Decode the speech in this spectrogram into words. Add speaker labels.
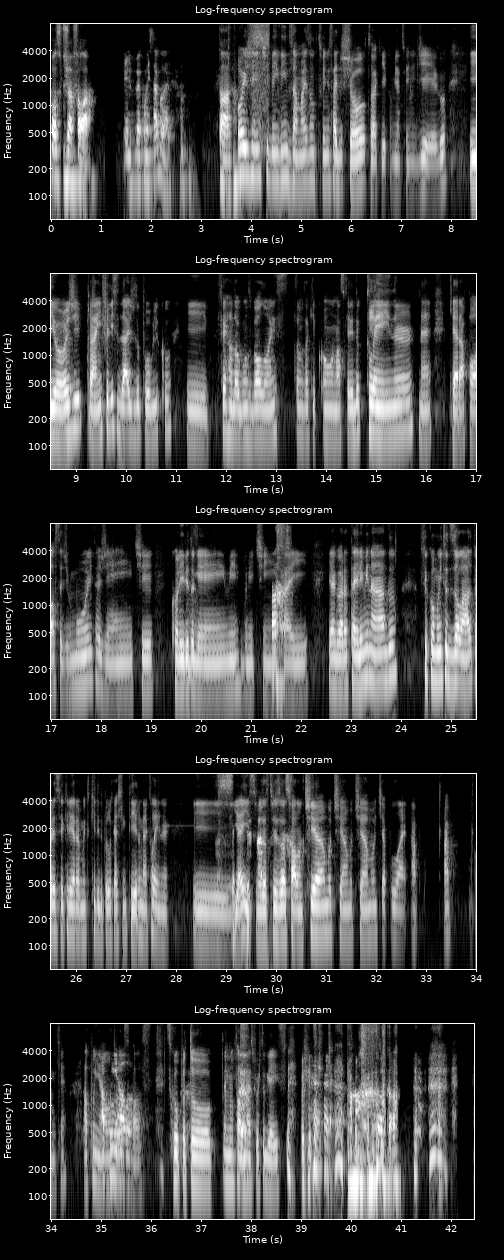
Speaker 1: posso já falar?
Speaker 2: Ele vai começar agora.
Speaker 1: Tá.
Speaker 3: Oi, gente, bem-vindos a mais um Twin Side Show. Tô aqui com a minha Twin Diego. E hoje, para infelicidade do público e ferrando alguns bolões, estamos aqui com o nosso querido Kleiner, né? Que era a aposta de muita gente. Colírio do game, bonitinho, tá aí. E agora tá eliminado. Ficou muito desolado, parecia que ele era muito querido pelo cast inteiro, né, Kleiner? E, e é isso, mas as pessoas falam te amo, te amo, te amo, e te apulai, a, a, como que é? Apunhalam
Speaker 2: Apunhala.
Speaker 3: pelas costas. Desculpa, eu tô. Eu não falo mais português. Por isso que...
